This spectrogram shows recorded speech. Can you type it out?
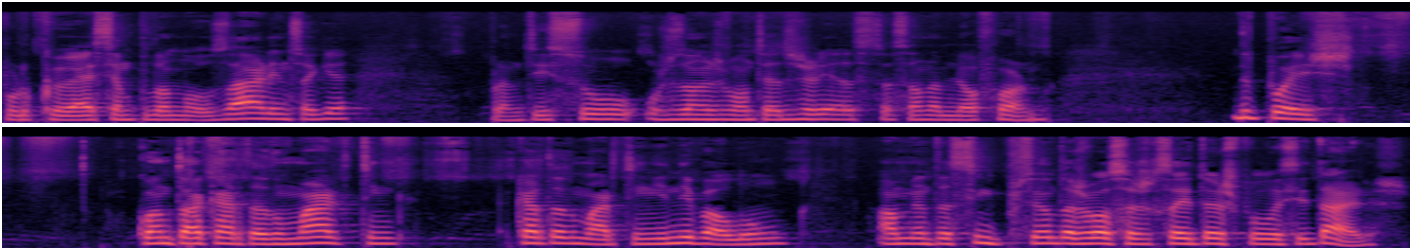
porque é sempre dono a usar e não sei o quê. Pronto, isso os donos vão ter de gerir a situação da melhor forma. Depois, quanto à carta do marketing, a carta do marketing em nível 1 aumenta 5% das vossas receitas publicitárias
